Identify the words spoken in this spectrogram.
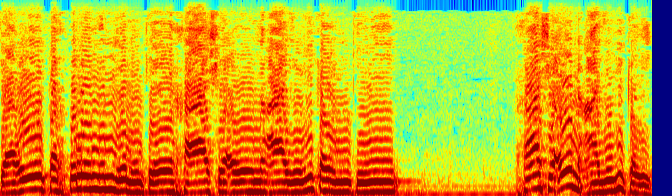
چاوی پخپل منزل کې خاشعون عاجزی کوي خاشعون عاجزی کوي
